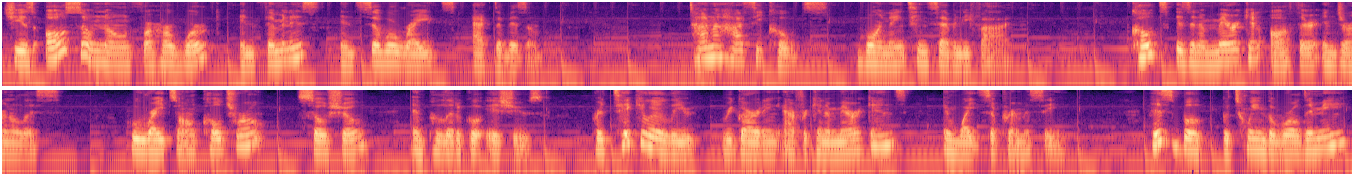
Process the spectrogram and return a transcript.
She is also known for her work in feminist and civil rights activism. Ta-Nehisi Coates born 1975. Coates is an American author and journalist who writes on cultural, social, and political issues, particularly regarding African Americans and white supremacy. His book, Between the World and Me,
